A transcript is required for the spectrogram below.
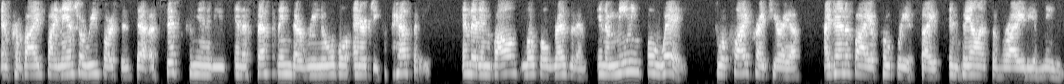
and provide financial resources that assist communities in assessing their renewable energy capacity and that involves local residents in a meaningful way to apply criteria, identify appropriate sites, and balance a variety of needs.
